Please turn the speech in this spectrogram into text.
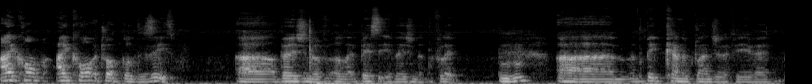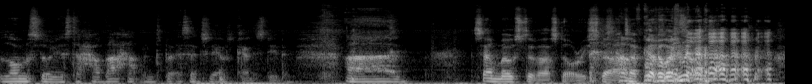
I caught I caught a tropical disease, uh, a version of uh, like basically a version of the flu. Mm-hmm. Um, the big kind of glandular fever. Long story as to how that happened, but essentially I was kind of stupid. Um, That's how most of our stories start. I've got to admit.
